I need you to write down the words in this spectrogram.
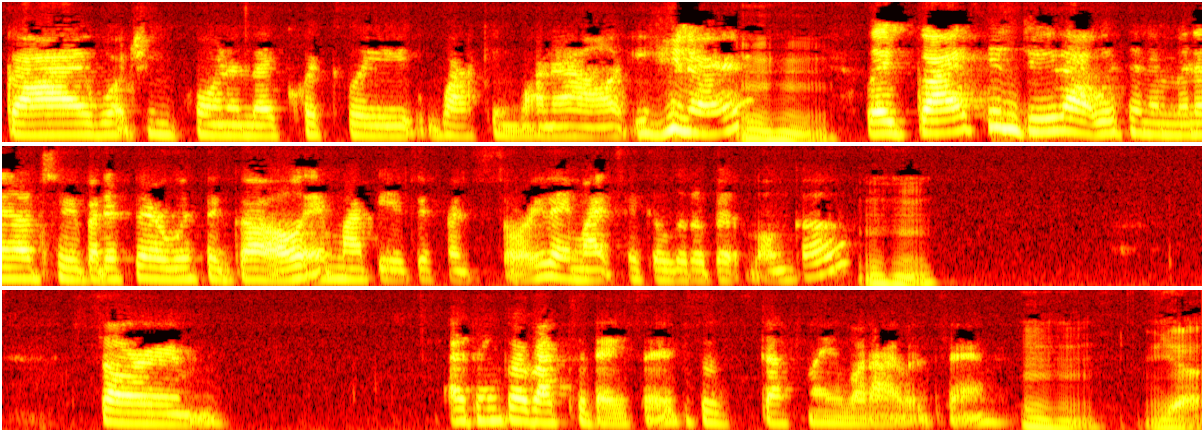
guy watching porn and they're quickly whacking one out, you know? Mm-hmm. Like guys can do that within a minute or two, but if they're with a girl, it might be a different story. They might take a little bit longer. Mm-hmm. So I think go back to basics is definitely what I would say. Mm-hmm. Yeah.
